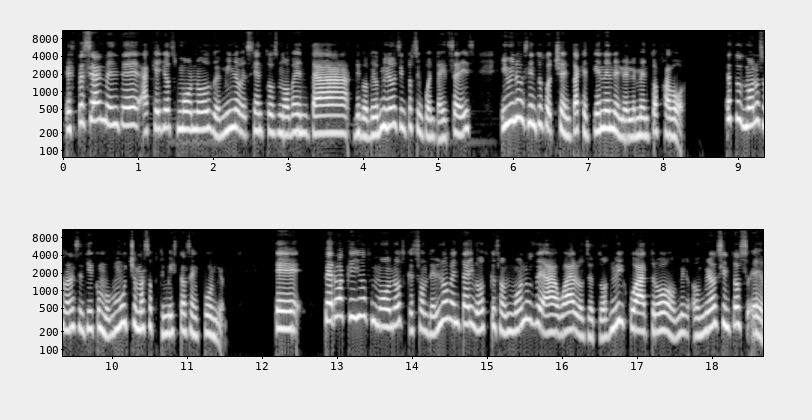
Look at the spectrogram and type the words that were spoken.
especialmente aquellos monos de 1990, digo, de 1956 y 1980 que tienen el elemento a favor. Estos monos se van a sentir como mucho más optimistas en junio. Eh, pero aquellos monos que son del 92, que son monos de agua, los de 2004 o, 1900, eh,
